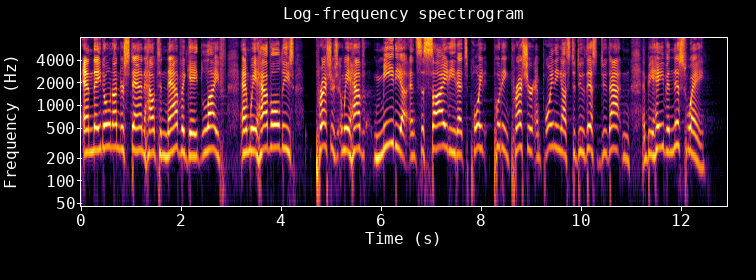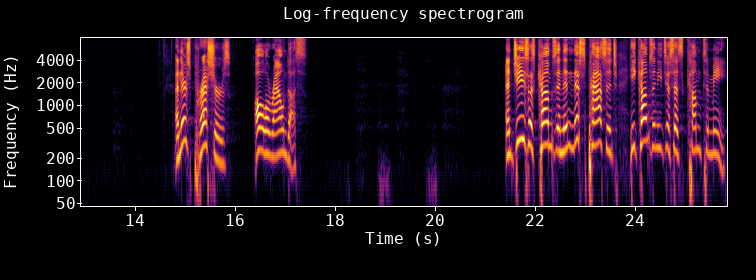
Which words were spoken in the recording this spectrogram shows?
and they don't understand how to navigate life. And we have all these pressures, and we have media and society that's point, putting pressure and pointing us to do this, do that, and, and behave in this way. And there's pressures all around us. And Jesus comes, and in this passage, he comes and he just says, Come to me.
